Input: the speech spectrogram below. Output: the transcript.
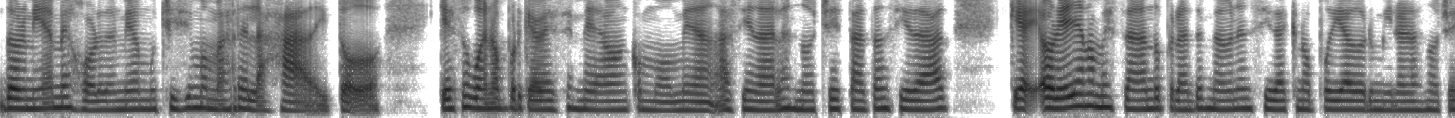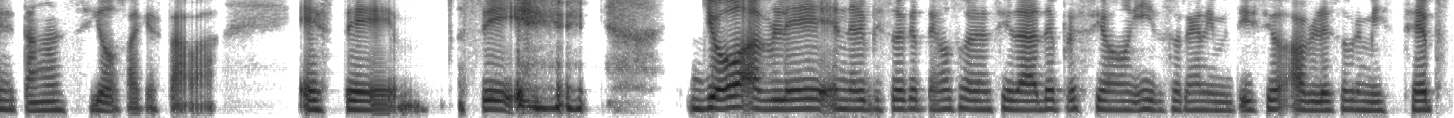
dormía mejor, dormía muchísimo más relajada y todo que eso es bueno porque a veces me daban como, me dan ansiedad en las noches, tanta ansiedad, que ahora ya no me está dando, pero antes me daba una ansiedad que no podía dormir en las noches de tan ansiosa que estaba. Este, sí. Yo hablé en el episodio que tengo sobre ansiedad, depresión y desorden alimenticio, hablé sobre mis tips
